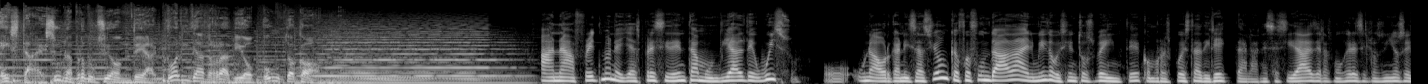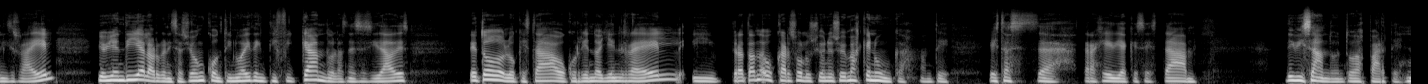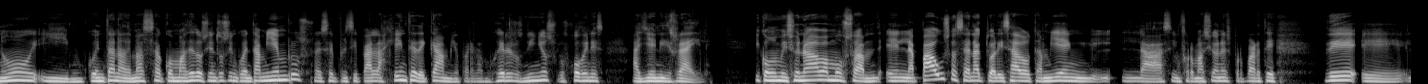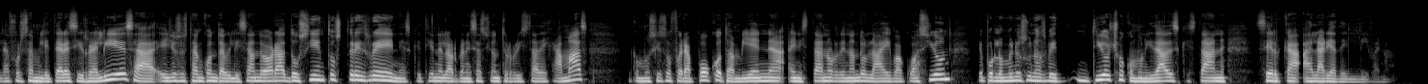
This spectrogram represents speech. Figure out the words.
Esta es una producción de actualidadradio.com. Ana Friedman, ella es presidenta mundial de WISO, una organización que fue fundada en 1920 como respuesta directa a las necesidades de las mujeres y los niños en Israel. Y hoy en día la organización continúa identificando las necesidades de todo lo que está ocurriendo allí en Israel y tratando de buscar soluciones hoy más que nunca ante esta uh, tragedia que se está divisando en todas partes, ¿no? Y cuentan además con más de 250 miembros, es el principal agente de cambio para las mujeres, los niños, los jóvenes allí en Israel. Y como mencionábamos en la pausa, se han actualizado también las informaciones por parte de eh, las fuerzas militares israelíes. ellos están contabilizando ahora 203 rehenes que tiene la organización terrorista de Hamas. Y como si eso fuera poco, también ah, están ordenando la evacuación de por lo menos unas 28 comunidades que están cerca al área del Líbano.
